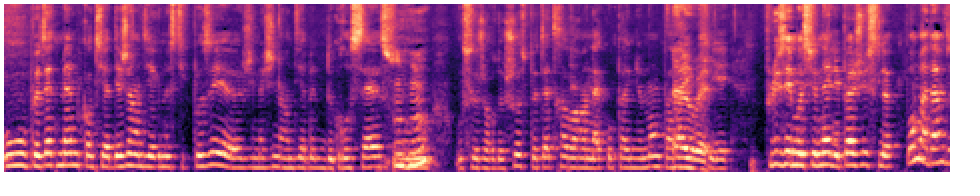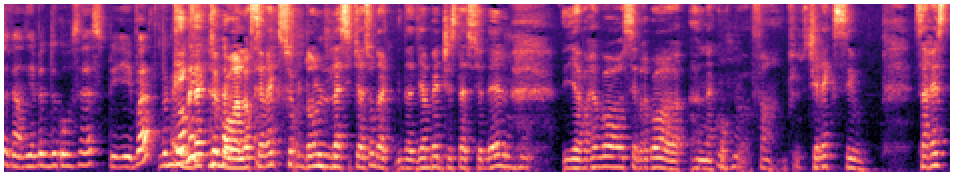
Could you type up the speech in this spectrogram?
Ou peut-être même quand il y a déjà un diagnostic posé, euh, j'imagine un diabète de grossesse ou, Mhm. ou ce genre de choses, peut-être avoir un accompagnement pareil Ah ouais. qui est plus émotionnel et pas juste le bon madame vous avez un diabète de grossesse puis voilà bonne journée. Exactement. Alors c'est vrai que sur, dans la situation d'un diabète gestationnel, Mhm. il y a vraiment, c'est vraiment un accompagnement. Mhm. Enfin, je dirais que c'est, ça reste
